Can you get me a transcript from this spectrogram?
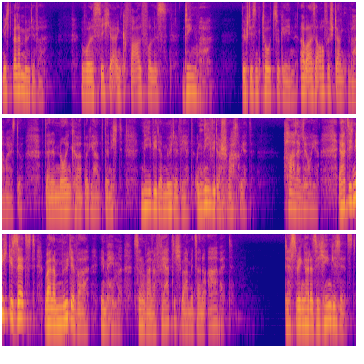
Nicht, weil er müde war, obwohl es sicher ein qualvolles Ding war durch diesen Tod zu gehen. Aber als er auferstanden war, weißt du, hat er einen neuen Körper gehabt, der nicht nie wieder müde wird und nie wieder schwach wird. Halleluja. Er hat sich nicht gesetzt, weil er müde war im Himmel, sondern weil er fertig war mit seiner Arbeit. Deswegen hat er sich hingesetzt,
